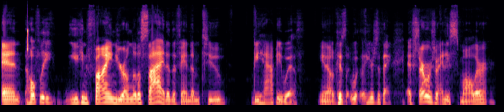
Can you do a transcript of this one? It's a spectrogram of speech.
And hopefully, you can find your own little side of the fandom to be happy with. You know, because here's the thing: if Star Wars were any smaller,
